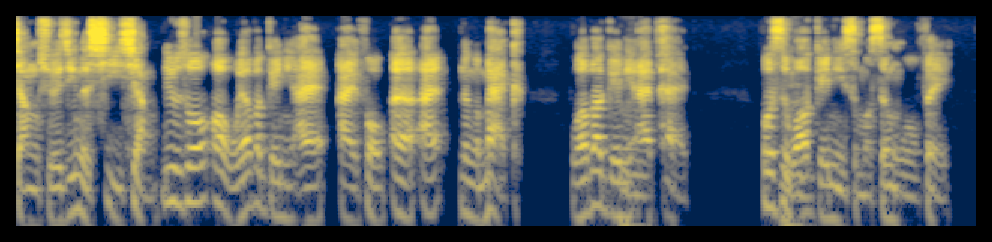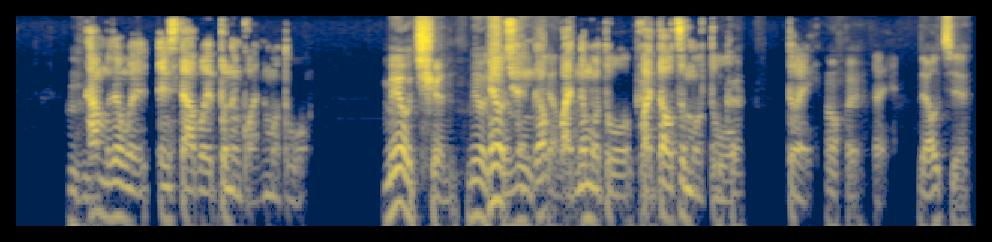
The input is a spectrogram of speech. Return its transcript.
奖学金的细项，例如说，哦，我要不要给你 i iPhone，呃，i 那个 Mac，我要不要给你 iPad，或是我要给你什么生活费？他们认为 NCAA 不能管那么多，没有权，没有没有权要管那么多，管到这么多。对，OK，对，了解。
